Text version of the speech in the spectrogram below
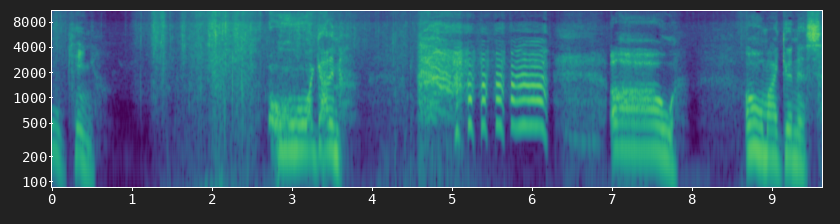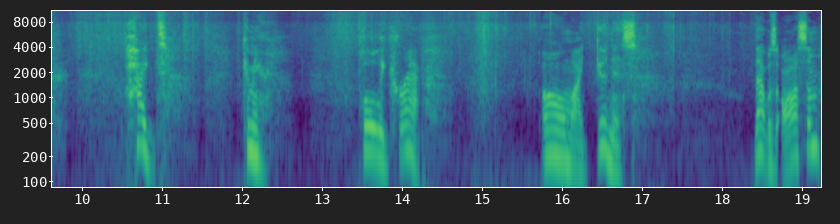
Oh, king. Oh, I got him. oh, oh my goodness. Hiked. Come here. Holy crap. Oh my goodness. That was awesome.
